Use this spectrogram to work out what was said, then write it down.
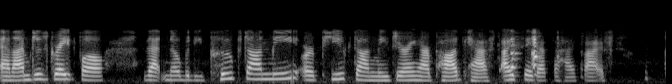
and I'm just grateful that nobody pooped on me or puked on me during our podcast. I say that's a high five.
